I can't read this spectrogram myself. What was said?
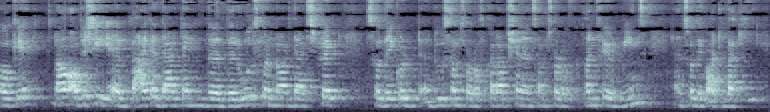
Okay, now obviously uh, back at that time the, the rules were not that strict, so they could do some sort of corruption and some sort of unfair means, and so they got lucky.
